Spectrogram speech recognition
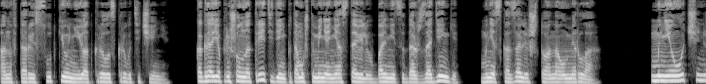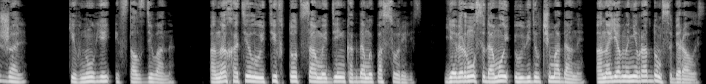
А на вторые сутки у нее открылось кровотечение. Когда я пришел на третий день, потому что меня не оставили в больнице даже за деньги, мне сказали, что она умерла. «Мне очень жаль», — кивнул ей и встал с дивана. Она хотела уйти в тот самый день, когда мы поссорились. Я вернулся домой и увидел чемоданы. Она явно не в роддом собиралась.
